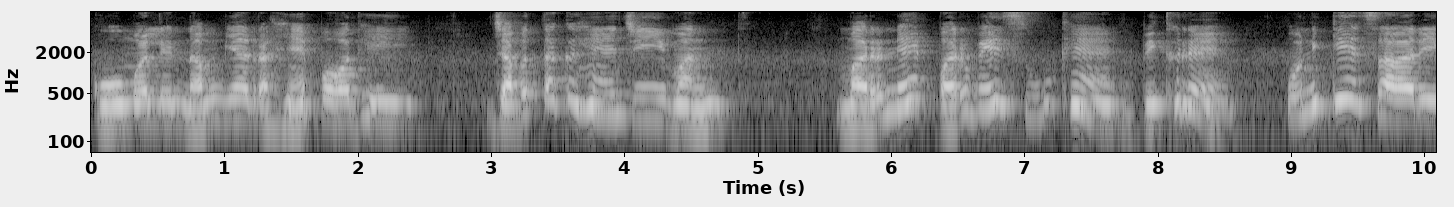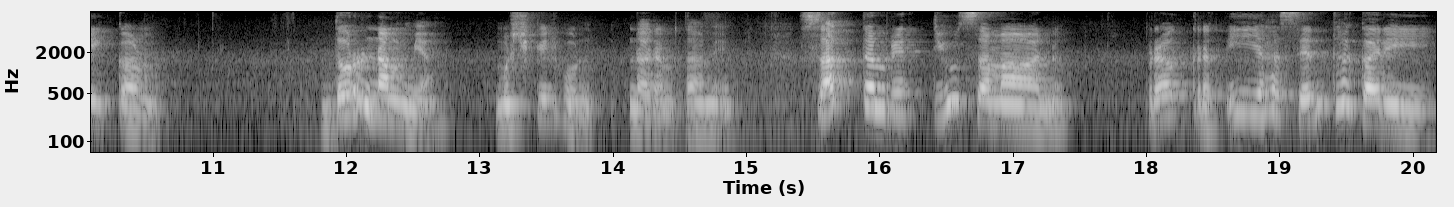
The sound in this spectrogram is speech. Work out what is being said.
कोमल नम्य रहें पौधे, जब तक हैं जीवंत मरने पर वे सूखें बिखरें उनके सारे कण। दुर्नम्य, मुश्किल हो नरमता में। सख्त मृत्यु समान, प्रकृति यह सिद्ध करे।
